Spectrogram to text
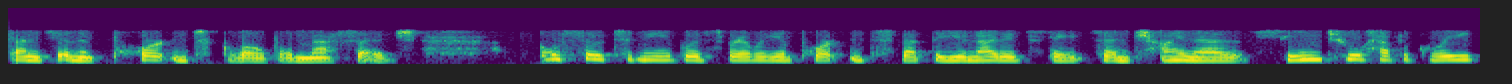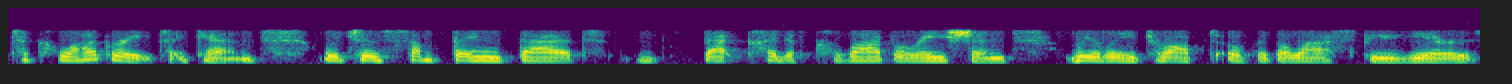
sends an important global message. Also, to me, was really important that the United States and China seem to have agreed to collaborate again, which is something that that kind of collaboration really dropped over the last few years.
